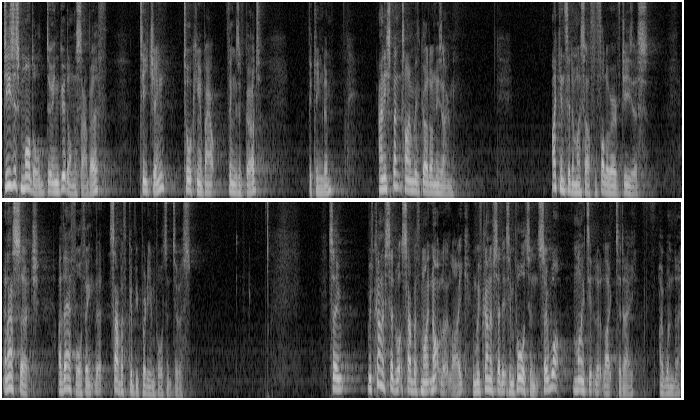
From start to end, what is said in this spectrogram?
Jesus modeled doing good on the Sabbath, teaching, talking about things of God, the kingdom, and he spent time with God on his own. I consider myself a follower of Jesus, and as such, I therefore think that Sabbath could be pretty important to us. So, we've kind of said what Sabbath might not look like, and we've kind of said it's important. So, what might it look like today? I wonder.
